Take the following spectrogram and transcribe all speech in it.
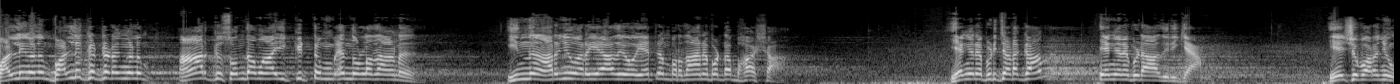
പള്ളികളും പള്ളിക്കെട്ടിടങ്ങളും ആർക്ക് സ്വന്തമായി കിട്ടും എന്നുള്ളതാണ്. ഇന്ന് അറിഞ്ഞു അറിയാതെയോ ഏറ്റവും പ്രധാനപ്പെട്ട ഭാഷ. എങ്ങനെ പിടിച്ചടക്കാം? എങ്ങനെ വിടാതിരിക്കാം? യേശു പറഞ്ഞു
